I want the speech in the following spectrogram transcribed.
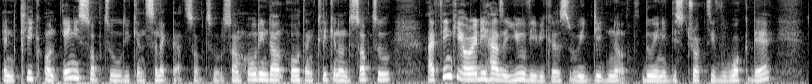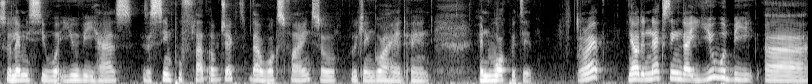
and click on any subtool, you can select that subtool. So I'm holding down Alt and clicking on the subtool. I think it already has a UV because we did not do any destructive work there. So let me see what UV has. It's a simple flat object that works fine. So we can go ahead and, and work with it. All right. Now the next thing that you would be uh,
